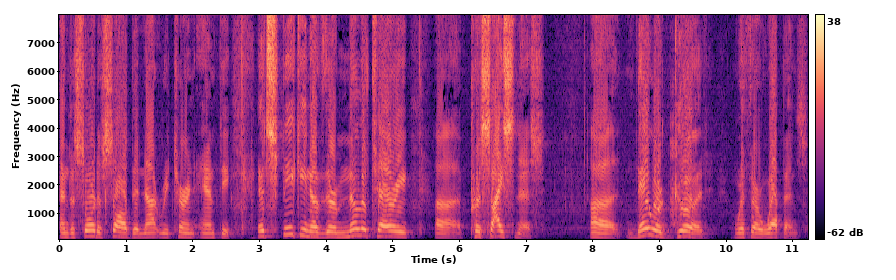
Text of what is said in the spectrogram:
and the sword of Saul did not return empty. It's speaking of their military uh, preciseness. Uh, they were good with their weapons.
